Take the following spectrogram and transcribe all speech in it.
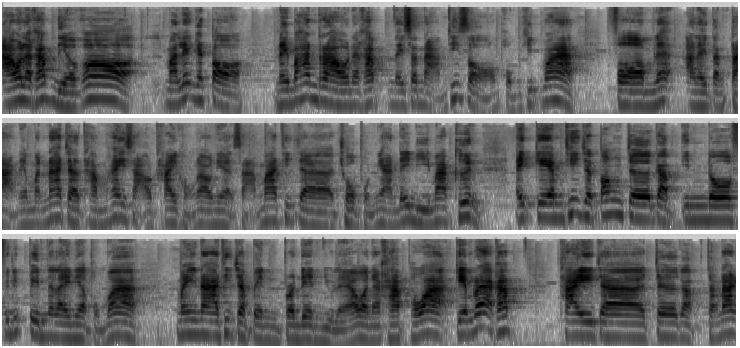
เอาละครับ เดี๋ยวก็มาเล่นกันต่อในบ้านเรานะครับในสนามที่ 2 ผมคิดว่า ฟอร์มและอะไรต่างๆเนี่ยมันน่าจะทำให้สาวไทยของเราเนี่ยสามารถที่จะโชว์ผลงานได้ดีมากขึ้น ไอ้เกมที่จะต้องเจอกับอินโดฟิลิปปินอะไรเนี่ยผมว่าไม่น่าที่จะเป็นประเด็นอยู่แล้วนะครับ เพราะว่าเกมแรกครับ ไทยจะเจอกับทางด้าน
